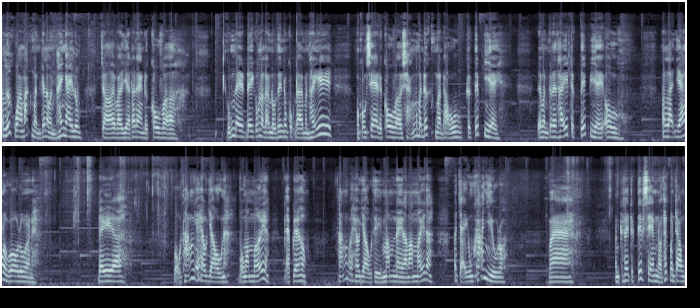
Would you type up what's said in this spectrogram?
Nó lướt qua mắt mình cái là mình thấy ngay luôn. Trời và giờ nó đang được cover cũng đây đây cũng là lần đầu tiên trong cuộc đời mình thấy một con xe được cover sẵn ở bên Đức mà đậu trực tiếp như vậy. Để mình có thể thấy trực tiếp như vậy. Ồ oh, nó lại dán logo luôn rồi nè. Đây uh, bộ thắng và heo dầu nè. Bộ mâm mới à, đẹp ghê không? Thắng và heo dầu thì mâm này là mâm mấy ta? Nó chạy cũng khá nhiều rồi. Và mình có thể trực tiếp xem nội thất bên trong.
